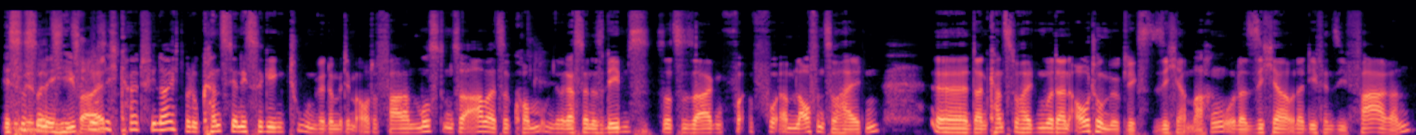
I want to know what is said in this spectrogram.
Ist es so eine Hilflosigkeit Zeit. vielleicht? Weil du kannst ja nichts dagegen tun, wenn du mit dem Auto fahren musst, um zur Arbeit zu kommen, um den Rest deines Lebens sozusagen vor, vor, am Laufen zu halten. Äh, dann kannst du halt nur dein Auto möglichst sicher machen oder sicher oder defensiv fahren.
